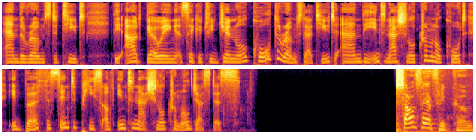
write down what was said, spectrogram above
and the Rome Statute. The outgoing Secretary General called the Rome Statute and the International Criminal Court it birthed the centerpiece of international criminal justice. South Africa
